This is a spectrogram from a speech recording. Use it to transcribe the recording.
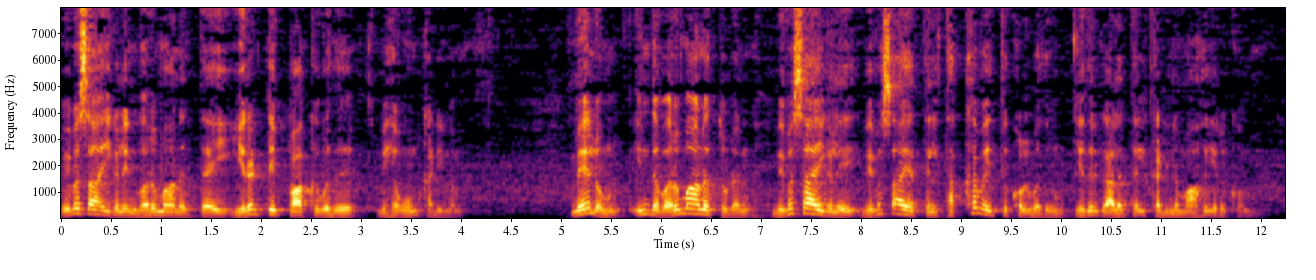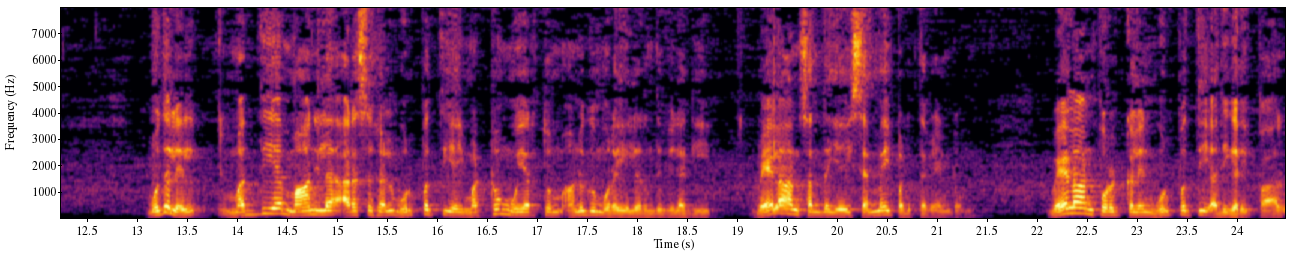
விவசாயிகளின் வருமானத்தை இரட்டிப்பாக்குவது மிகவும் கடினம். மேலும் இந்த வருமானத்துடன் விவசாயிகளை விவசாயத்தில் தக்க வைத்துக் கொள்வதும் எதிர்காலத்தில் கடினமாக இருக்கும். முதலில் மத்திய மாநில அரசுகள் உற்பத்தியை மட்டும் உயர்த்தும் அணுகுமுறையிலிருந்து விலகி வேளாண் சந்தையை செம்மைப்படுத்த வேண்டும். வேளாண் பொருட்களின் உற்பத்தி அதிகரிப்பால்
